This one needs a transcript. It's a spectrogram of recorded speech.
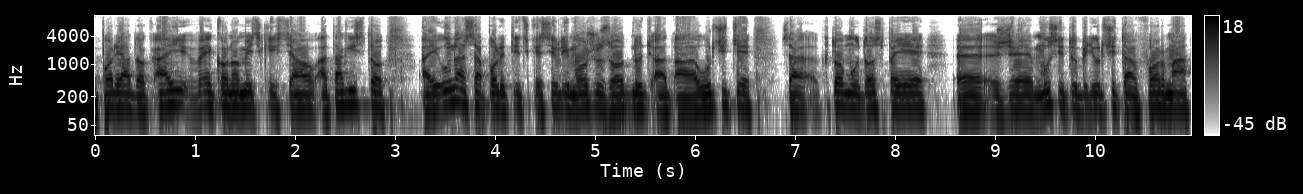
poriadok aj v ekonomických vzťahoch. A takisto aj u nás sa politické sily môžu zhodnúť a, a určite sa k tomu dospeje, e, že musí tu byť určitá forma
